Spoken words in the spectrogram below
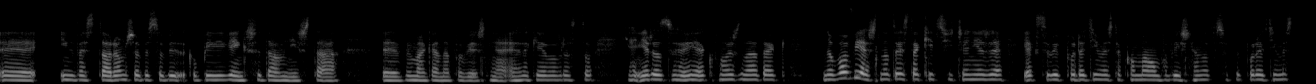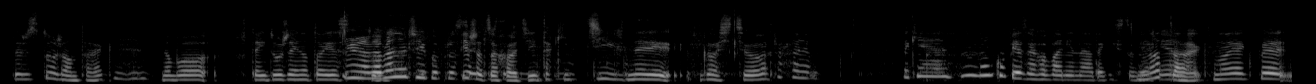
e, inwestorom, żeby sobie kupili większy dom niż ta e, wymagana powierzchnia. Ja takie po prostu, ja nie rozumiem, jak można tak. No bo wiesz, no to jest takie ćwiczenie, że jak sobie poradzimy z taką małą powierzchnią, no to sobie poradzimy z, też z dużą, tak? Mhm. No bo w tej dużej, no to jest. Nie, no dobra, no czyli po prostu... wiesz o co chodzi? Taki dziwny gościu. Trochę takie, no głupie zachowanie na takich studiach, No nie? tak, no jakby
